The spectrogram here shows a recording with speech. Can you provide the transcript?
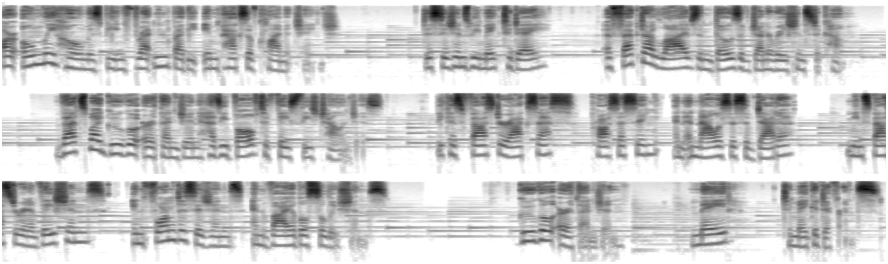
Our only home is being threatened by the impacts of climate change. Decisions we make today affect our lives and those of generations to come. That's why Google Earth Engine has evolved to face these challenges. Because faster access, processing, and analysis of data means faster innovations, informed decisions, and viable solutions. Google Earth Engine, made to make a difference.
